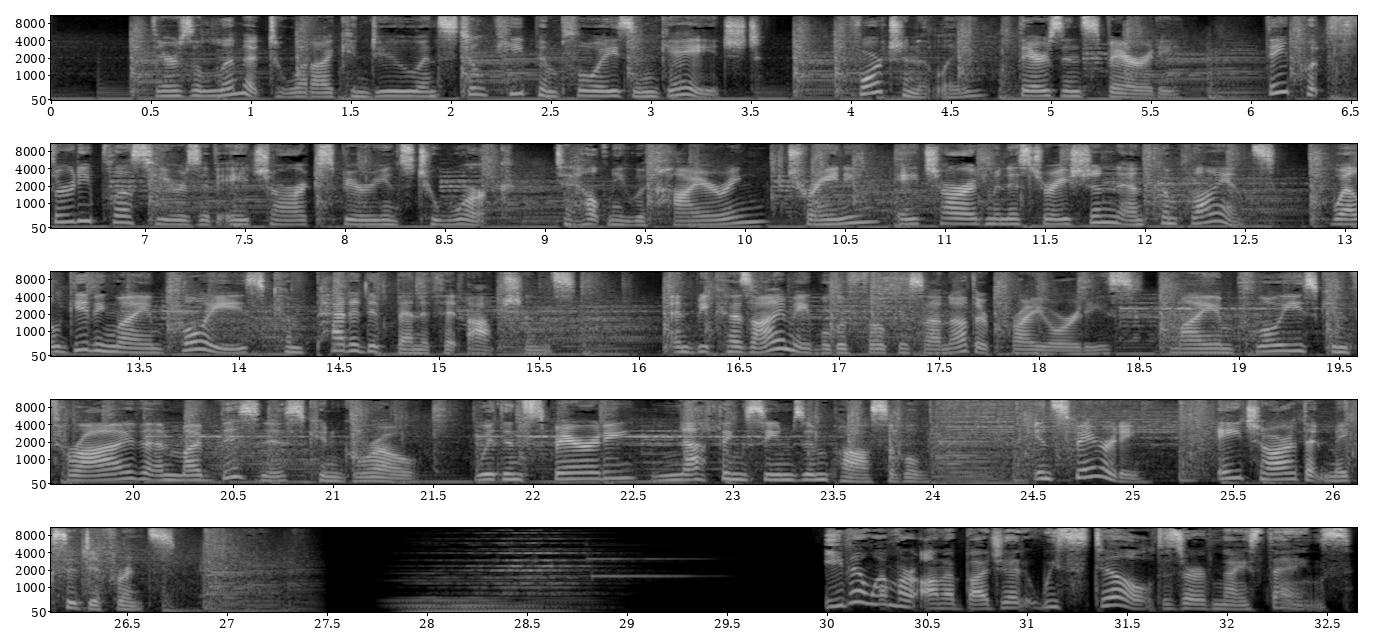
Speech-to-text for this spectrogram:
There's a limit to what I can do and still keep employees engaged. Fortunately, there's Insperity. They put 30 plus years of HR experience to work to help me with hiring, training, HR administration, and compliance, while giving my employees competitive benefit options. And because I'm able to focus on other priorities, my employees can thrive and my business can grow. With Insperity, nothing seems impossible. Insperity, HR that makes a difference. Even when we're on a budget, we still deserve nice things.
